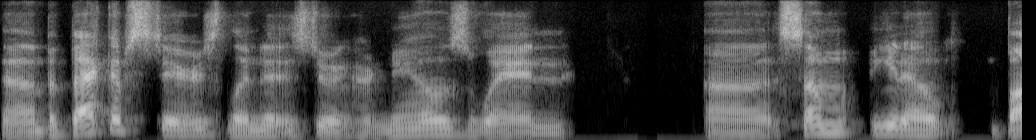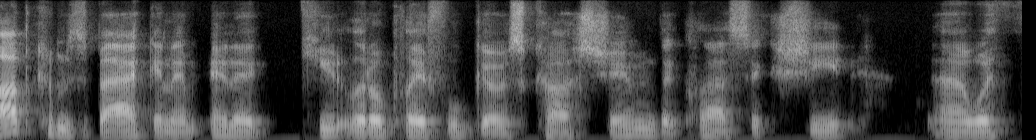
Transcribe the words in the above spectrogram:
um, but back upstairs linda is doing her nails when uh some you know bob comes back in a, in a cute little playful ghost costume the classic sheet uh, with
